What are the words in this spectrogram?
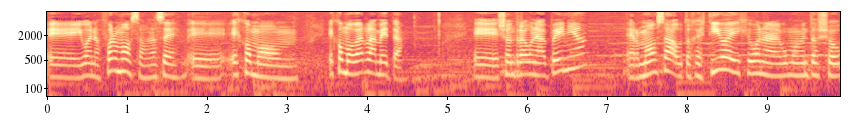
Eh, y bueno, fue hermoso, no sé, eh, es, como, es como ver la meta. Yo entraba a una peña hermosa, autogestiva, y dije, bueno, en algún momento yo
